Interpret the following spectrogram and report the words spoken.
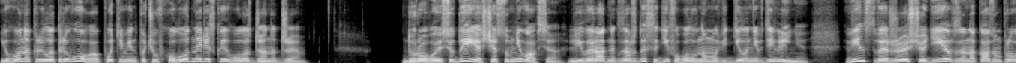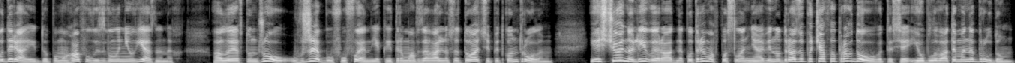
Його накрила тривога, а потім він почув холодний різкий голос Джана Дже. Дорогою сюди я ще сумнівався. Лівий радник завжди сидів у головному відділенні в Дінліні. Він стверджує, що діяв за наказом проводиря і допомагав у визволенні ув'язнених. Але в Тунджоу вже був Уфен, який тримав загальну ситуацію під контролем. І щойно лівий радник отримав послання, він одразу почав виправдовуватися і обливати мене брудом.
